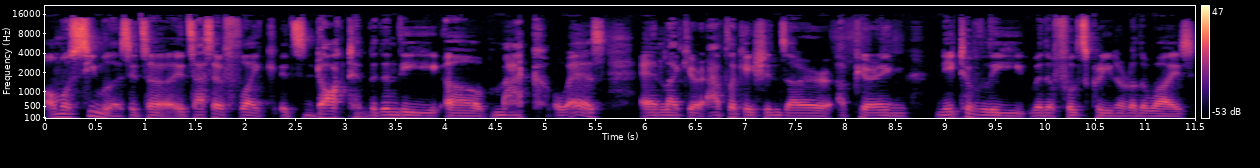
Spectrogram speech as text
almost seamless. It's a, it's as if like it's docked within the uh, Mac OS, and like your applications are appearing natively a full screen or otherwise.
